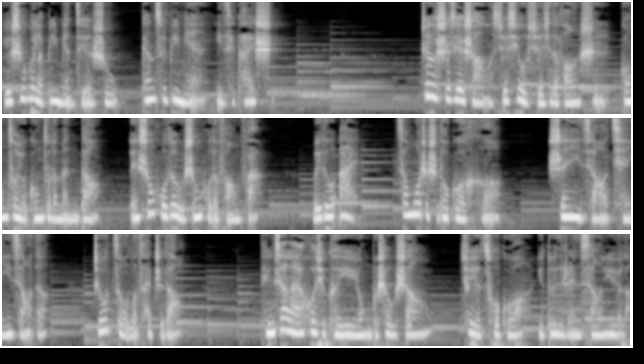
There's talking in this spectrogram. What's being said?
于是为了避免结束，干脆避免一切开始。这个世界上，学习有学习的方式，工作有工作的门道，连生活都有生活的方法。唯独爱，像摸着石头过河，深一脚浅一脚的，只有走了才知道。停下来或许可以永不受伤，却也错过与对的人相遇了。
